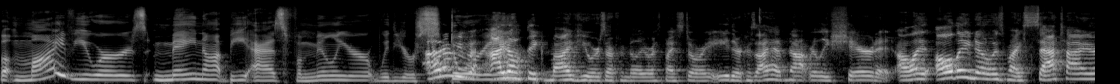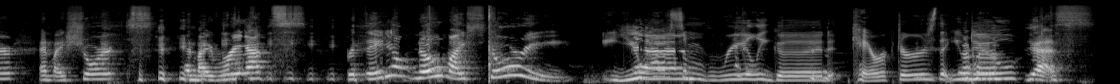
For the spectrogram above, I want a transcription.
but my viewers may not be as familiar with your story. I don't, even, I don't think my viewers are familiar with my story either because I have not really shared it. All I all they know is my satire and my shorts and my rants, but they don't know my story. You and... have some really good characters that you uh-huh. do. Yes.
